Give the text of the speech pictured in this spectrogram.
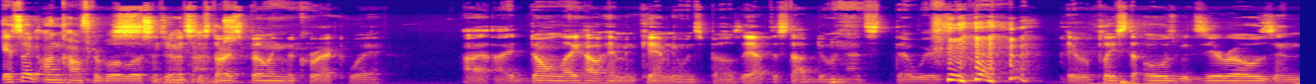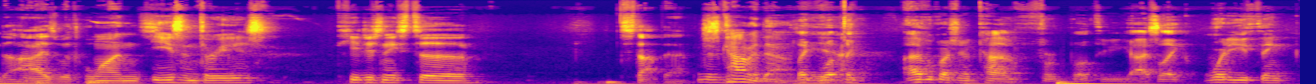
It's like uncomfortable to listen He to. needs at to start spelling the correct way. I, I don't like how him and Cam Newton spells. They have to stop doing that that weird. They replace the O's with zeros and the I's with ones. E's and threes. He just needs to stop that. Just calm it down. like, Yeah. what? Like, I have a question, kind of for both of you guys. Like, where do you think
